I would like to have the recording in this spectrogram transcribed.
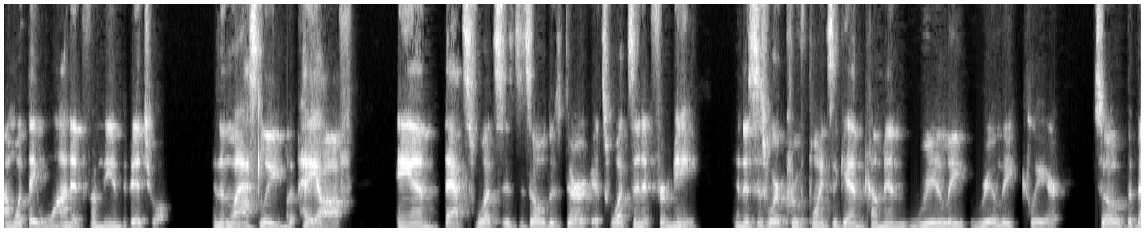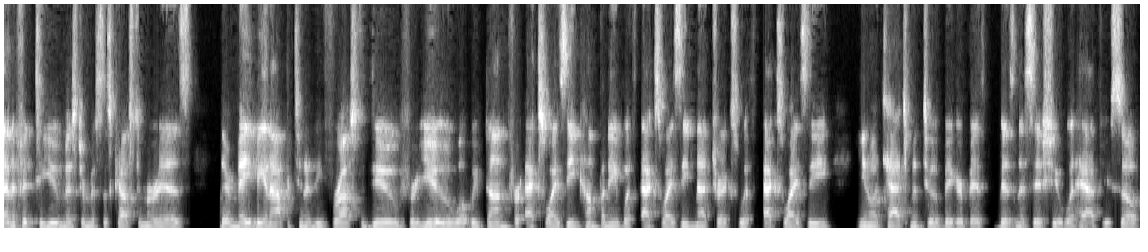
on what they wanted from the individual. And then lastly, the payoff. And that's what's it's as old as dirt. It's what's in it for me. And this is where proof points again come in really, really clear. So the benefit to you, Mr. and Mrs. Customer, is there may be an opportunity for us to do for you what we've done for xyz company with xyz metrics with xyz you know attachment to a bigger business issue what have you. So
